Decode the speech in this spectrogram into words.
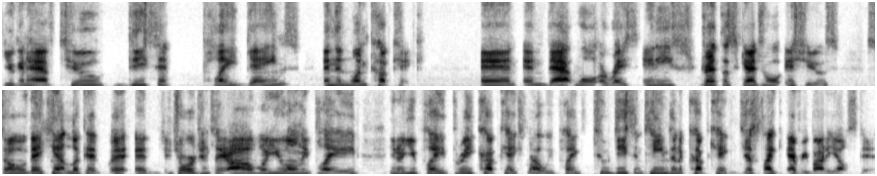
You can have two decent played games and then one cupcake, and and that will erase any strength of schedule issues. So they can't look at, at, at Georgia and say, oh well, you only played you know you played three cupcakes. No, we played two decent teams in a cupcake just like everybody else did.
